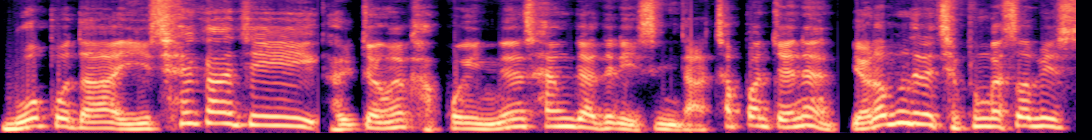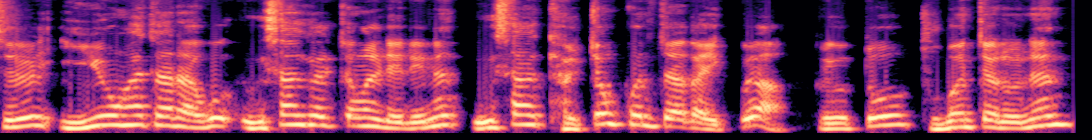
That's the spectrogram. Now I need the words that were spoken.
무엇보다 이 세 가지 결정을 갖고 있는 사용자들이 있습니다. 첫 번째는 여러분들의 제품과 서비스를 이용하자라고 의사결정을 내리는 의사결정권자가 있고요. 그리고 또 두 번째로는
